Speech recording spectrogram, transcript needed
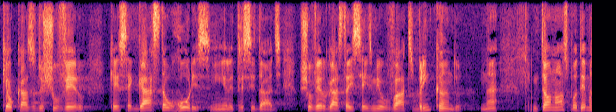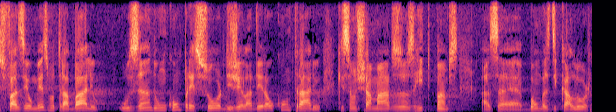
que é o caso do chuveiro, que aí você gasta horrores em eletricidade. O chuveiro gasta aí 6 mil watts brincando. Né? Então, nós podemos fazer o mesmo trabalho usando um compressor de geladeira ao contrário, que são chamados os heat pumps, as é, bombas de calor.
